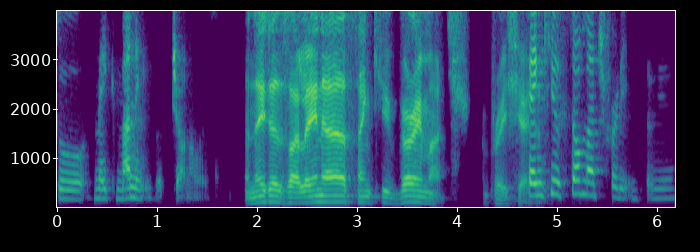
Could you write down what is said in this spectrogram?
to make money with journalism. Anita Zielina, thank you very much. Appreciate thank it. Thank you so much for the interview.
